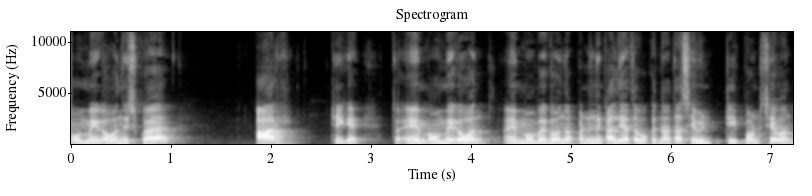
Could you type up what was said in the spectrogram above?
omega one square R ठीक है? तो M omega one M omega one अपन ने निकाल दिया था, वो कितना था? सेवेंटी पॉइंट सेवन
